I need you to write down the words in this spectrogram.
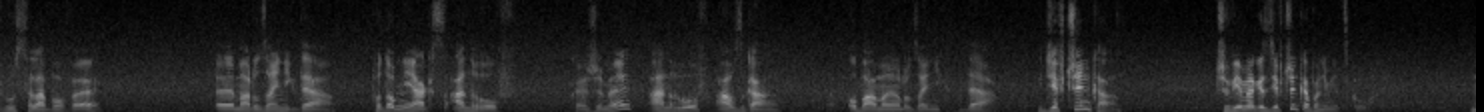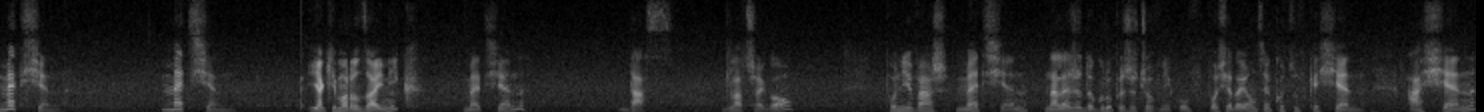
dwusylabowe, e, ma rodzajnik der. Podobnie jak z Anruf. Kojarzymy? Anruf, Ausgang. Oba mają rodzajnik der. Dziewczynka. Czy wiemy, jak jest dziewczynka po niemiecku? Mädchen. Mädchen. Jaki ma rodzajnik? Mädchen. Das. Dlaczego? Ponieważ Mädchen należy do grupy rzeczowników posiadających końcówkę sien, a sien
